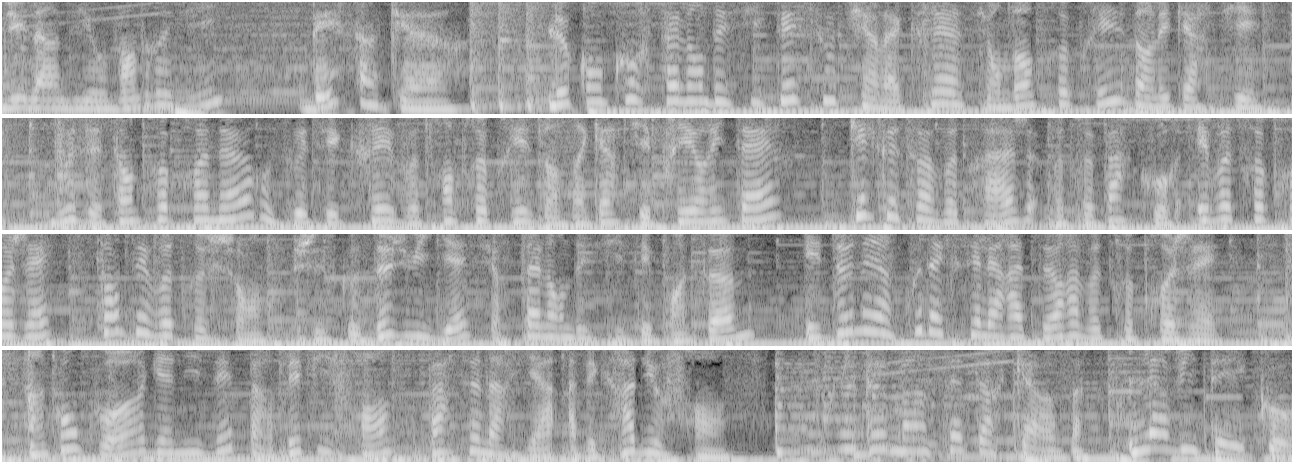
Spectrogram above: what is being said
du lundi au vendredi, dès 5h. Le concours Talent des Cités soutient la création d'entreprises dans les quartiers. Vous êtes entrepreneur ou souhaitez créer votre entreprise dans un quartier prioritaire? Quel que soit votre âge, votre parcours et votre projet, tentez votre chance jusqu'au 2 juillet sur talentdescités.com et donnez un coup d'accélérateur à votre projet. Un concours organisé par Bépi France en partenariat avec Radio France. Demain 7h15. L'invité éco,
